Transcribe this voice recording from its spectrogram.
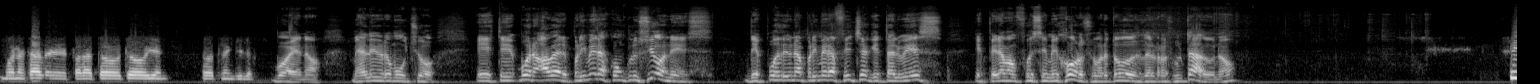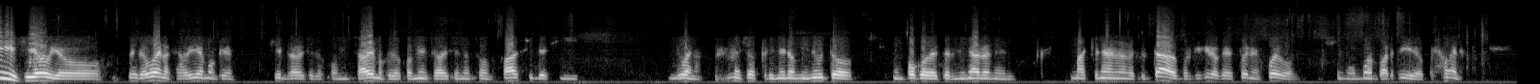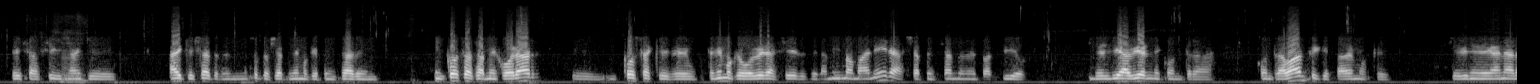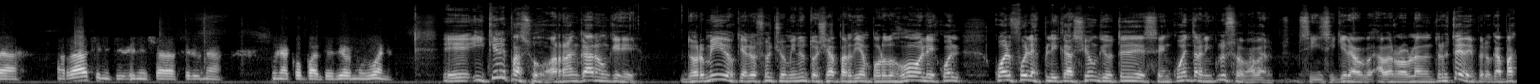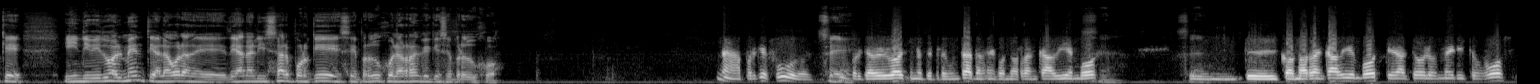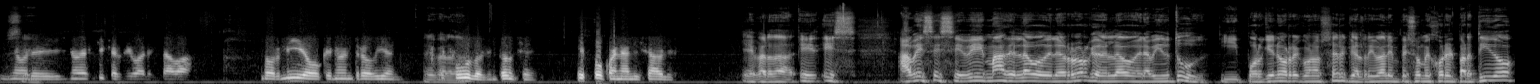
Buenas tardes para todo, todo bien, todo tranquilo. Bueno, me alegro mucho. Este, bueno, a ver, primeras conclusiones después de una primera fecha que tal vez esperaban fuese mejor, sobre todo desde el resultado, ¿no? Sí, sí, obvio, pero bueno, sabíamos que siempre a veces los sabemos que los comienzos a veces no son fáciles y, y bueno, esos primeros minutos un poco determinaron el más que nada en el resultado, porque creo que después en el juego hicimos un buen partido, pero bueno, es así, no hay que, hay que ya, nosotros ya tenemos que pensar en, en cosas a mejorar eh, y cosas que tenemos que volver a hacer de la misma manera, ya pensando en el partido del día viernes contra contra Banfield, que sabemos que, que viene de ganar a, a Racing y que viene ya a hacer una, una copa anterior muy buena. Eh, ¿Y qué les pasó? ¿Arrancaron qué? ¿Dormidos que a los ocho minutos ya perdían por dos goles? ¿Cuál, ¿Cuál fue la explicación que ustedes encuentran? Incluso, a ver, sin siquiera haberlo hablado entre ustedes, pero capaz que individualmente a la hora de, de analizar por qué se produjo el arranque que se produjo. Nada, porque es fútbol. Sí. Porque a ver, si no te preguntás también cuando arrancás bien vos, Sí, y te- cuando arrancás bien vos te da todos los méritos vos y no, le, no decís que el rival estaba dormido o que no entró bien. Es verdad. fútbol, entonces es poco analizable. Es verdad. Es, es- a veces se ve más del lado del error que del lado de la virtud. Y por qué no reconocer que el rival empezó mejor el partido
